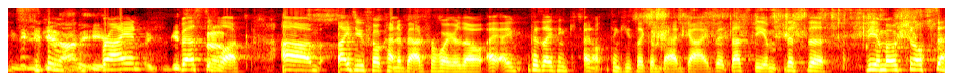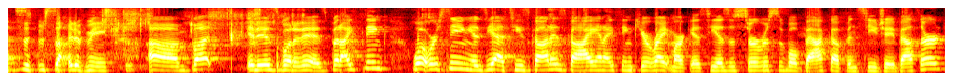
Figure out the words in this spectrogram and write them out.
Get out of here, Brian, Like, best of luck. Um, I do feel kind of bad for Hoyer though, I because I, think I don't think he's like a bad guy, but that's the that's the the emotional sensitive side of me. Um, but it is what it is. But I think what we're seeing is yes, he's got his guy, and I think you're right, Marcus. He has a serviceable backup in C.J. Beathard.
